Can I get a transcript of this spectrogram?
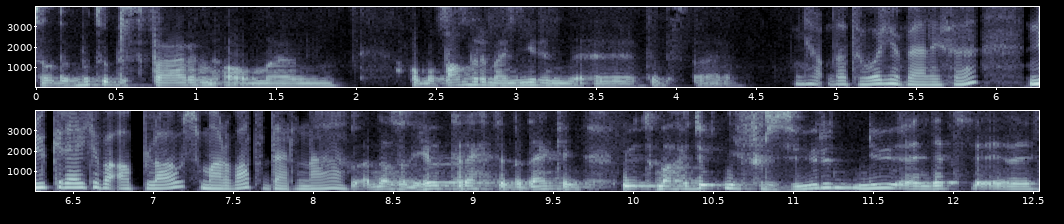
zouden moeten besparen om, um, om op andere manieren uh, te besparen. Ja, dat hoor je wel eens. Hè? Nu krijgen we applaus, maar wat daarna? En dat is een heel terechte bedenking. Nu, het mag natuurlijk niet verzuren nu. In dit, uh,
